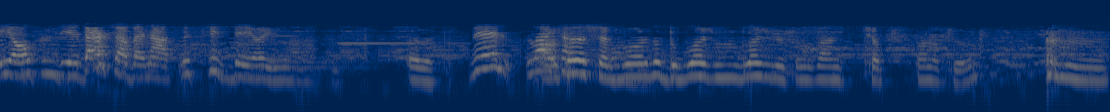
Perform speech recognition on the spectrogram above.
iyi olsun diye ders abone atmış. Siz de yayınlarsınız. Evet. Ve like Arkadaşlar bu arada dublaj dublaj diyorsunuz ben çapıştan atıyorum.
